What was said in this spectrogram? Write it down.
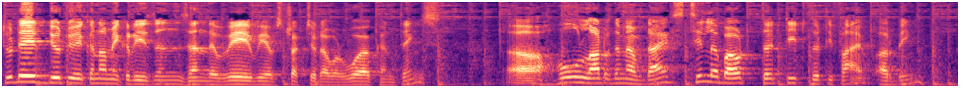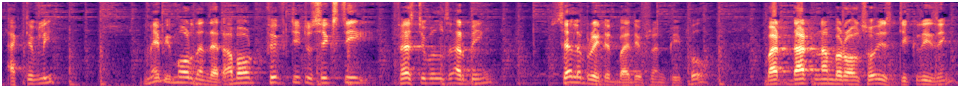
Today, due to economic reasons and the way we have structured our work and things, a whole lot of them have died, still about thirty to thirty-five are being actively, maybe more than that, about fifty to sixty festivals are being celebrated by different people, but that number also is decreasing.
